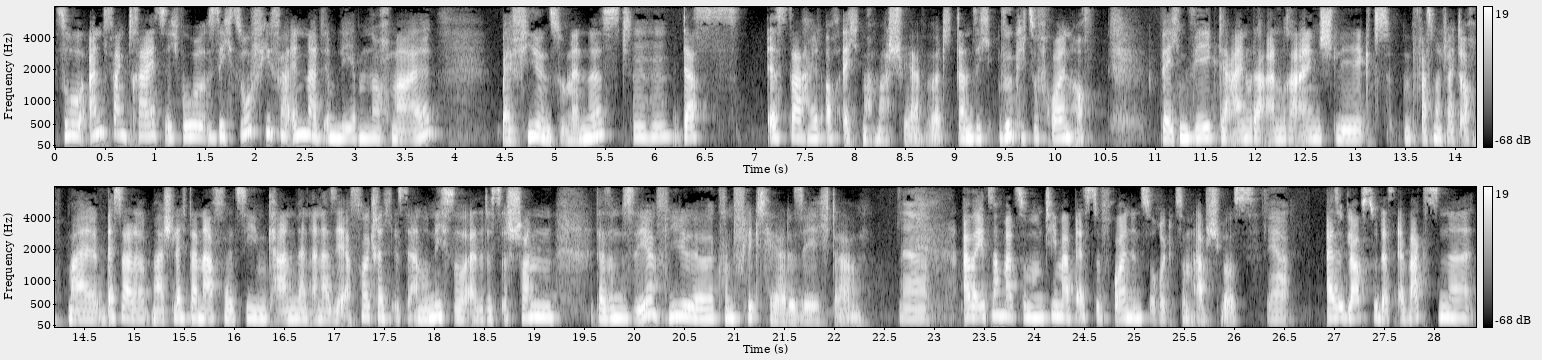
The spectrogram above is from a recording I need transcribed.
so Anfang 30, wo sich so viel verändert im Leben nochmal, bei vielen zumindest, mhm. dass es da halt auch echt nochmal schwer wird, dann sich wirklich zu freuen auf welchen Weg der ein oder andere einschlägt, was man vielleicht auch mal besser, mal schlechter nachvollziehen kann, wenn einer sehr erfolgreich ist, der andere nicht so. Also das ist schon, da sind sehr viele Konfliktherde, sehe ich da. Ja. Aber jetzt nochmal zum Thema beste Freundin zurück zum Abschluss. Ja. Also glaubst du, dass Erwachsene,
